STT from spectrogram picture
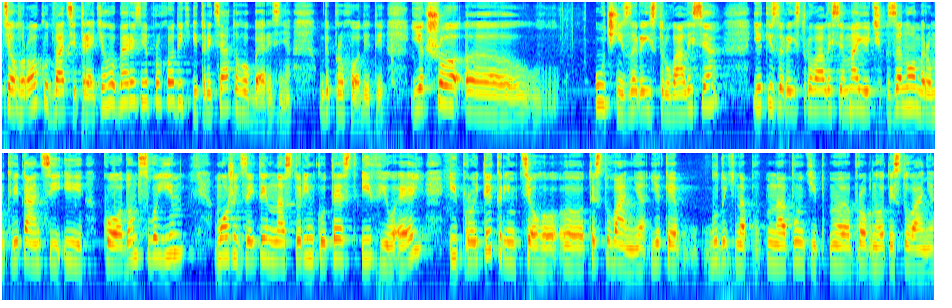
цього року, 23 березня, проходить і 30 березня буде проходити. Якщо е, Учні зареєструвалися, які зареєструвалися, мають за номером квитанції і кодом своїм, можуть зайти на сторінку test.if.ua і пройти, крім цього е, тестування, яке будуть на, на пункті е, пробного тестування,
